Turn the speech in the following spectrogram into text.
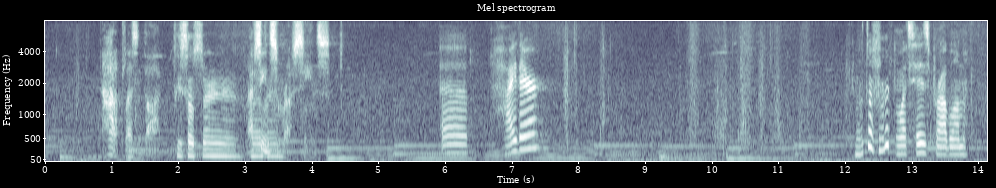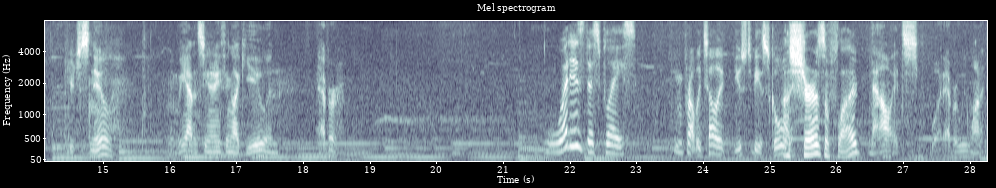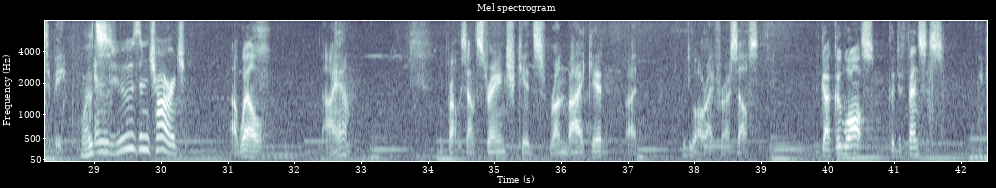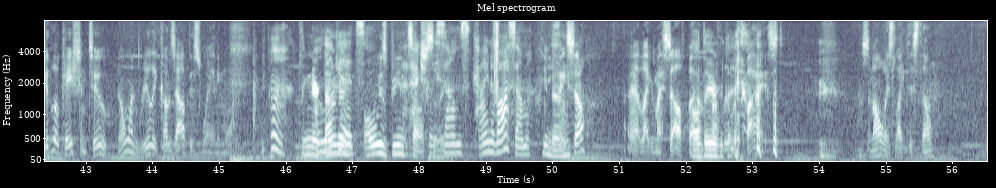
Not a pleasant thought. Please stop staring. I've seen some rough scenes. Uh, hi there? What the fuck? What's his problem? You're just new. I mean, we haven't seen anything like you in ever. What is this place? You can probably tell it used to be a school. As sure as a flag? Now it's whatever we want it to be. What? And who's in charge? Uh, well, I am. It probably sounds strange, kids run by a kid, but we do all right for ourselves. We've got good walls, good defenses, and good location too. No one really comes out this way anymore. Huh. I think they're Only down kids. always being That actually sounds kind of awesome. You You think so? I like it myself, but All I'm day, every probably a little biased. Wasn't always like this though.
